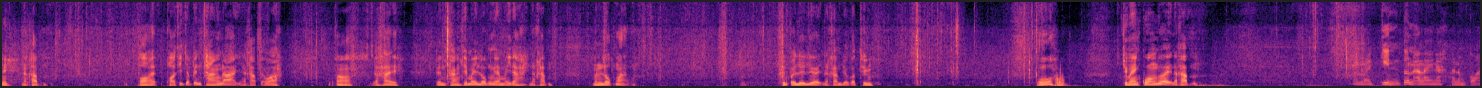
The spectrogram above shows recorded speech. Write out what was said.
นี่นะครับ พอพอที่จะเป็นทางได้นะครับ แต่ว่าเอ่อจะให้เป็นทางที่ไม่ลกเนี่ยไม่ได้นะครับ มันลกมาก ขึ้นไปเรื่อยๆนะครับ เดี๋ยวก็ถึง โอ้จุแมงกวงด้วยนะครับมันมากินต้นอะไรนะพานมก่อน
